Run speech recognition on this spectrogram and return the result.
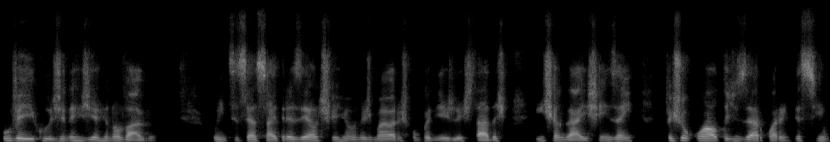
por veículos de energia renovável. O índice CSI 300, que reúne as maiores companhias listadas em Xangai e Shenzhen, fechou com alta de 0,45,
